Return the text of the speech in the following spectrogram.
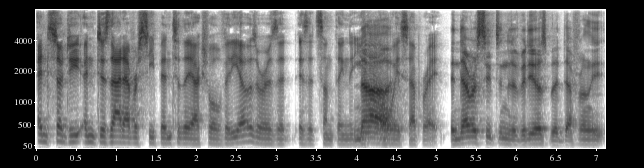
And so, do you, and does that ever seep into the actual videos, or is it is it something that you Nah. always separate? It never seeped into the videos, but it definitely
